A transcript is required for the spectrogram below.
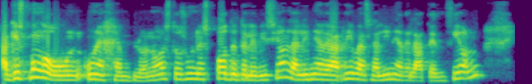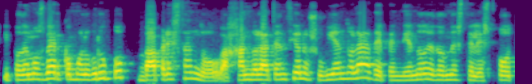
Aquí os pongo un, ejemplo. ¿no? Esto es un spot de televisión, la línea de arriba es la línea de la atención y podemos ver cómo el grupo va prestando o bajando la atención o subiéndola dependiendo de dónde esté el spot,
